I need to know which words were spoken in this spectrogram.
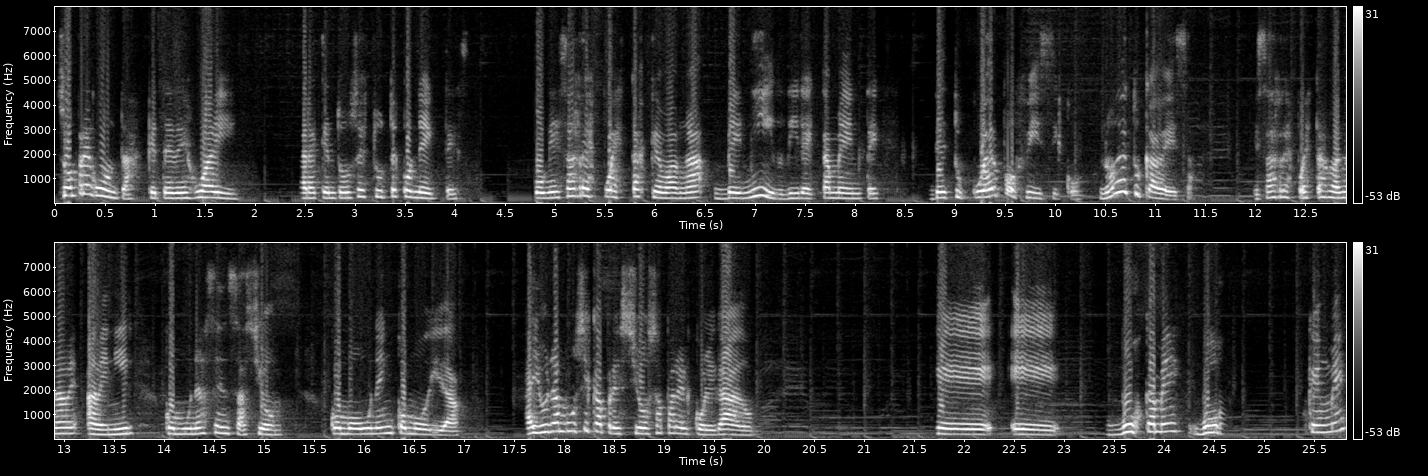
Son preguntas que te dejo ahí para que entonces tú te conectes con esas respuestas que van a venir directamente de tu cuerpo físico, no de tu cabeza. Esas respuestas van a, venir como una sensación, como una incomodidad. Hay una música preciosa para el colgado que eh, búscame, búsquenme,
